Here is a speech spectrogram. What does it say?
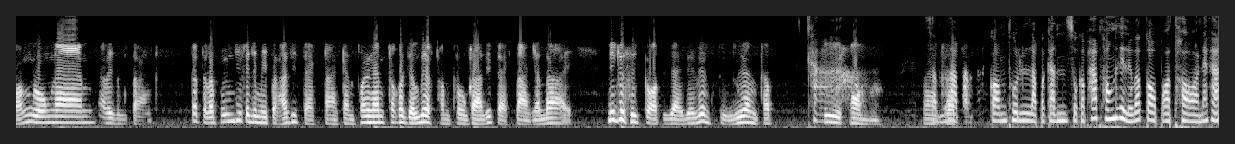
องโรงงานอะไรต่างๆ ก็แต่ละพื้นที่ก็จะมีปัญหาที่แตกต่างกัน เพราะฉะนั้นเขาก็จะเลือกทำโครงการที่แตกต่างกันได้ นี่ก็คือกรอบใหญ่ในเรื่องสี่เรื่องครับค่ะที่ทำนะสำหครัรับบกองทุนหลักประกันสุขภาพท้องถิ่นหรือว่ากปทนะคะ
